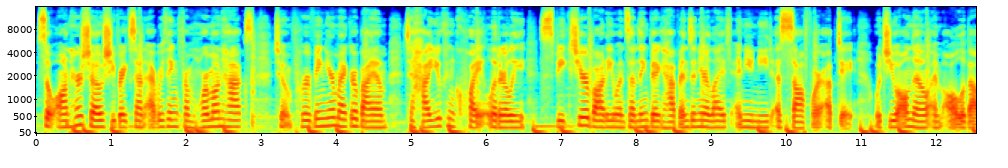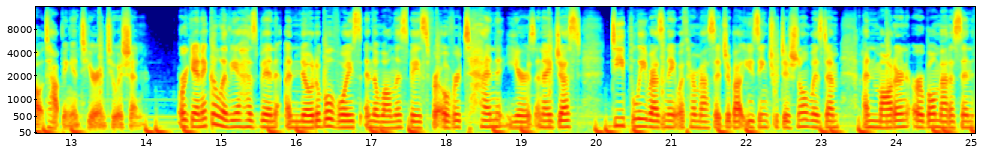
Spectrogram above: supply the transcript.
So, on her show, she breaks down everything from hormone hacks to improving your microbiome to how you can quite literally speak to your body when something big happens in your life and you need a software update, which you all know I'm all about tapping into your intuition. Organic Olivia has been a notable voice in the wellness space for over 10 years, and I just deeply resonate with her message about using traditional wisdom and modern herbal medicine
